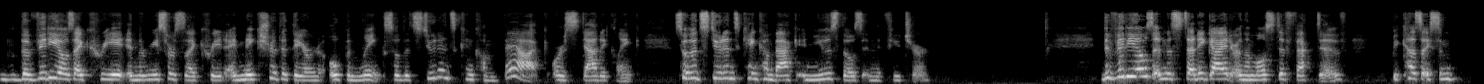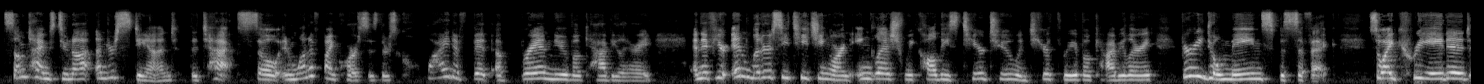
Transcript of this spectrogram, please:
the videos I create and the resources I create, I make sure that they are an open link so that students can come back, or a static link, so that students can come back and use those in the future. The videos in the study guide are the most effective because I some, sometimes do not understand the text. So in one of my courses, there's quite a bit of brand new vocabulary. And if you're in literacy teaching or in English, we call these tier two and tier three vocabulary, very domain specific. So I created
